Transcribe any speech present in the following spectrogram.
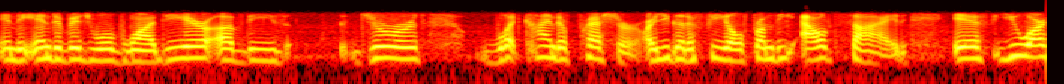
in the individual voir dire of these jurors what kind of pressure are you going to feel from the outside? If you are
